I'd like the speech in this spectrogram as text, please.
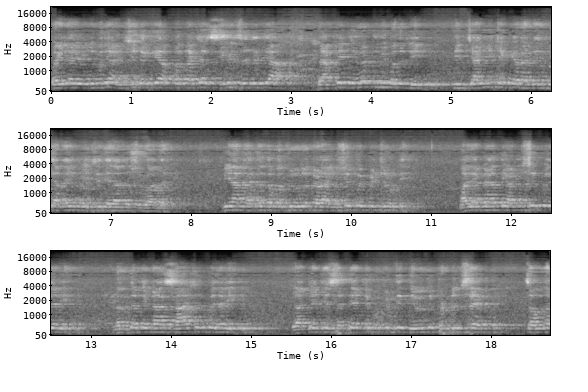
पहिल्या योजनेमध्ये ऐंशी टक्के अपंगाच्या सिव्हिल सर्जनच्या दाखल्याची अट तुम्ही बदलली. ती चाळीस टक्के राहिले त्यालाही पैसे देण्याला सुरुवात झाली. मी या खात्याचा मंत्री होतो त्याला ऐंशी रुपये पेन्शन होती. माझ्या काळात ती अडीचशे रुपये झाली. नंतरच्या काळात सहाशे रुपये झाली. राज्याचे सध्याचे मुख्यमंत्री देवेंद्र फडणवीस साहेब चौदा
